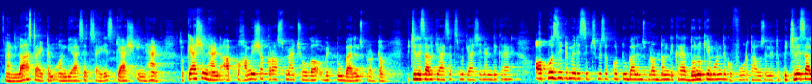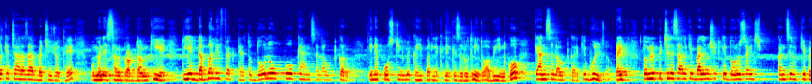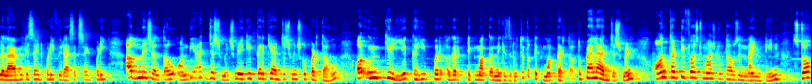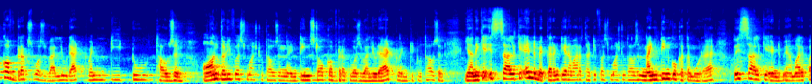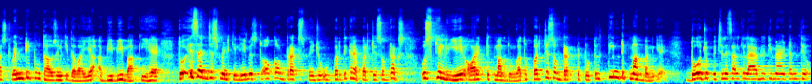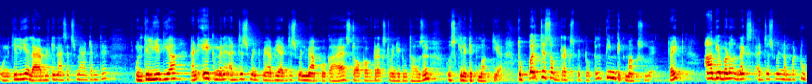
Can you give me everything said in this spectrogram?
And last item on the asset side is cash in hand तो कैश इन हैंड आपको हमेशा क्रॉस मैच होगा with to balance brought down पिछले साल के एसेट्स में कैश इन हैंड दिख रहा है। ऑपोजिट में रिसिप्ट में सबको टू बैलेंस ब्रॉड डाउन दिख रहा है। दोनों की अमाउंट देखो फोर थाउज़ेंड है। तो पिछले साल के चार हज़ार बच्चे जो थे, वो मैंने इस साल ब्रॉड डाउन किए। तो ये डबल इफ़ेक्ट है। तो दोनों को कैंसिल आउट करो। इन्हें पोस्टिंग में कहीं पर लिखने की ज़रूरत नहीं। तो अभी इनको कैंसिल आउट करके भूल जाओ। राइट तो हमने पिछले साल के बैलेंस शीट के दोनों साइड्स कंसिडर किए पहले लाइबिलिटी साइड पढ़ी, फिर एसेट साइड पढ़ी। अब मैं चलता हूँ ऑन दी एडजस्टमेंट्स में एक एक करके एडजस्टमेंट्स को पढ़ता हूँ और उनके लिए कहीं पर अगर टिक मार्क करने की ज़रूरत है तो टिक मार्क करता हूँ। तो पहला adjustment on thirty first March two thousand nineteen stock of drugs was valued at twenty two thousand on thirty first March two thousand nineteen stock of drug was valued at twenty two thousand यानी कि इस साल के end में current year हमारा thirty first March two thousand nineteen को खत्म हो रहा है। तो इस साल के एंड में हमारे पास ट्वेंटी टू थाउज़ेंड की दवाइयाँ अभी भी बाकी है। तो इस एडजस्टमेंट के लिए मैं स्टॉक ऑफ़ ड्रग्स पे जो ऊपर दिख रहा है परचेस ऑफ़ ड्रग्स उसके लिए और एक टिक मार्क दूँगा। तो परचेस ऑफ़ ड्रग पे टोटल तीन टिक मार्क बन गए। दो जो पिछले साल के लाइबिलिटी में आइटम थे उनके लिए लाइबिलिटी एसेट्स में आइटम थे उनके लिए दिया। एंड एक मैंने एडजस्टमेंट में अभी एडजस्टमेंट में आपको कहा है स्टॉक ऑफ़ ड्रग्स 22,000 उसके लिए टिक मार्क किया। तो परचेस ऑफ़ ड्रग्स पे टोटल तीन टिक मार्क्स हुए राइट आगे बढ़ो next adjustment number two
